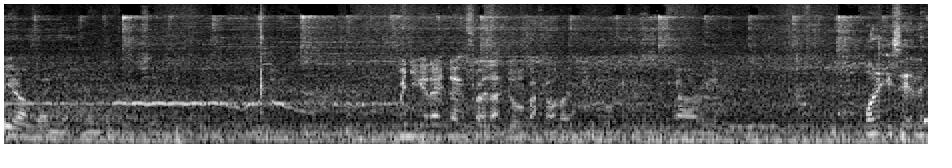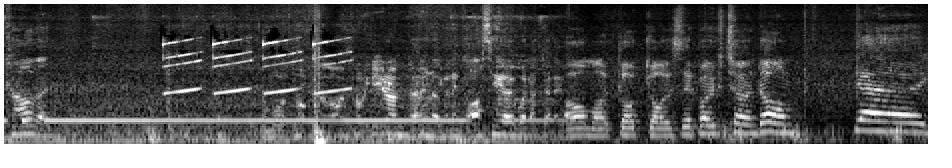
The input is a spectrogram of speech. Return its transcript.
Your arm down, When you get out, don't throw that door back on open your door because there's a car here. Why don't you sit in the car then? Come on, not the line, probably. Get your hand Hang on a minute, I'll see you when I get over. Oh my god, guys, they're both turned on. Yay!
